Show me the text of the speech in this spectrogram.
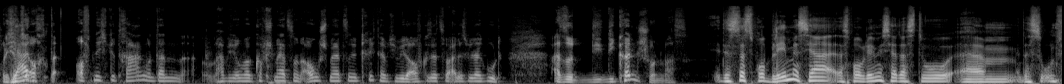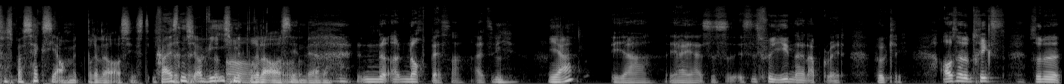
Und ich Ja. habe die auch oft nicht getragen und dann habe ich irgendwann Kopfschmerzen und Augenschmerzen gekriegt, habe ich die wieder aufgesetzt, war alles wieder gut. Also die, die können schon was. Das, das Problem ist ja, das Problem ist ja, dass du, ähm, dass du unfassbar sexy auch mit Brille aussiehst. Ich weiß nicht, wie ich mit Brille aussehen werde. N noch besser als ich. Ja? Ja, ja, ja, es ist, es ist für jeden ein Upgrade, wirklich. Außer du trägst so eine,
